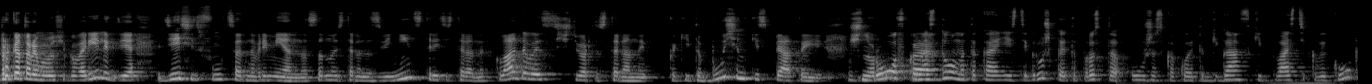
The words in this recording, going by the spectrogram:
про которые мы уже говорили, где 10 функций одновременно. С одной стороны звенит, с третьей стороны вкладывается, с четвертой стороны какие-то бусинки, с пятой У шнуровка. нас дома такая есть игрушка, это просто ужас какой-то, гигантский пластиковый куб.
